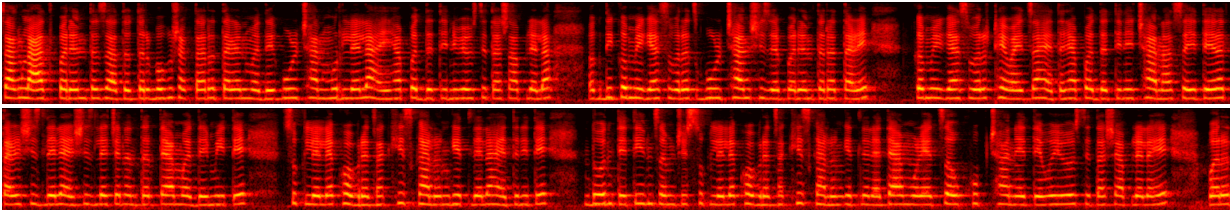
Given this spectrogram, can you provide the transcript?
चांगला आतपर्यंत जातो. तर बघू शकता रताळ्यांमध्ये गूळ छान मुरलेला आहे. ह्या पद्धतीने व्यवस्थित असं आपल्याला अगदी कमी गॅसवरच गूळ छान शिजेपर्यंत रताळे कमी गॅसवर ठेवायचं आहे. तर ह्या पद्धतीने छान असं इथे रताळे शिजलेले आहे. शिजल्याच्या नंतर त्यामध्ये मी ते सुकलेल्या खोबऱ्याचा खीस घालून घेतलेला आहे. तरी ते दोन ते तीन चमचे सुकलेल्या खोबऱ्याचा खीस घालून घेतलेला आहे. त्यामुळे चव खूप छान येते व व्यवस्थित असे आपल्याला हे परत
